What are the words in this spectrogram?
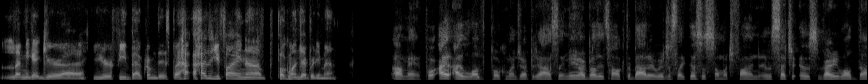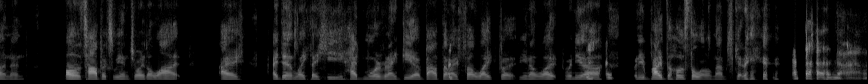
let me get your uh your feedback from this. But how, how did you find uh Pokemon Jeopardy, man? Oh man, po- I I love Pokemon Jeopardy. Honestly, me and my brother talked about it. We are just like, this was so much fun. It was such a, it was very well done, and all the topics we enjoyed a lot. I I didn't like that he had more of an idea about them. I felt like, but you know what? When you uh, when you bribe the host a little. No, I'm just kidding. nah,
